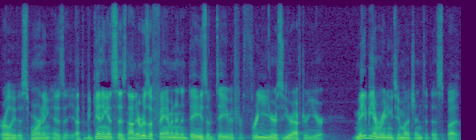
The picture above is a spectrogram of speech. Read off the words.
early this morning is at the beginning it says, Now there was a famine in the days of David for three years, year after year. Maybe I'm reading too much into this, but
